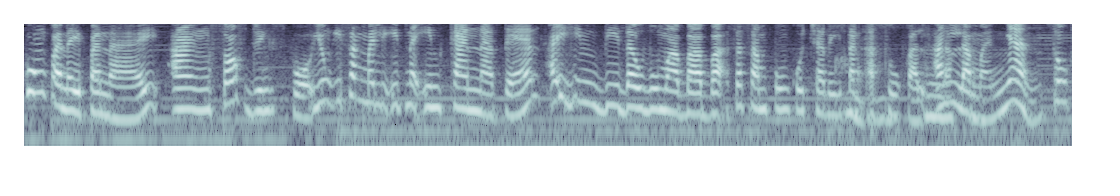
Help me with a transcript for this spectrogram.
kung panay-panay ang soft drinks po, yung isang maliit na in can natin ay hindi daw bumababa sa 10 kutsaritang asukal Ang laman niyan. So,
